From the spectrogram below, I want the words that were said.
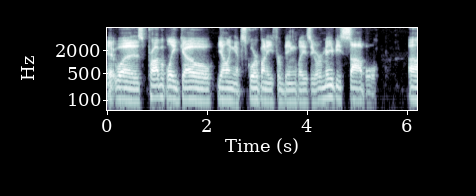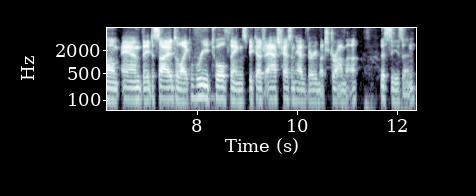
it was probably Go yelling at Scorbunny for being lazy, or maybe Sobble. Um, and they decided to like retool things because Ash hasn't had very much drama this season.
